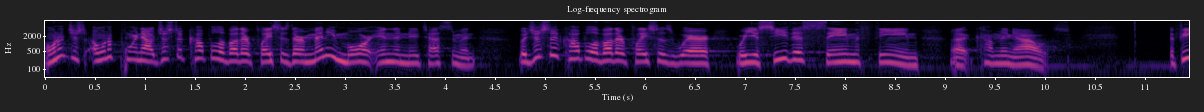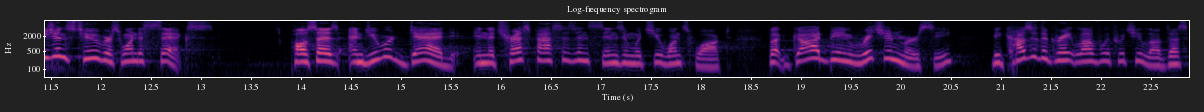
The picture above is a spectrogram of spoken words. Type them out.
I want to just I want to point out just a couple of other places. There are many more in the New Testament, but just a couple of other places where, where you see this same theme uh, coming out. Ephesians 2, verse 1 to 6. Paul says, And you were dead in the trespasses and sins in which you once walked, but God, being rich in mercy, because of the great love with which He loved us,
